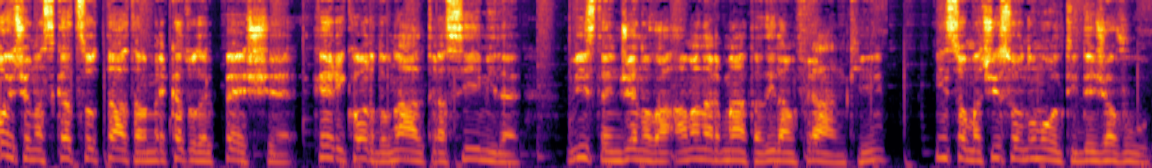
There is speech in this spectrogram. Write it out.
Poi c'è una scazzottata al mercato del pesce che ricorda un'altra simile, vista in Genova a mano armata di Lanfranchi. Insomma, ci sono molti déjà vu,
